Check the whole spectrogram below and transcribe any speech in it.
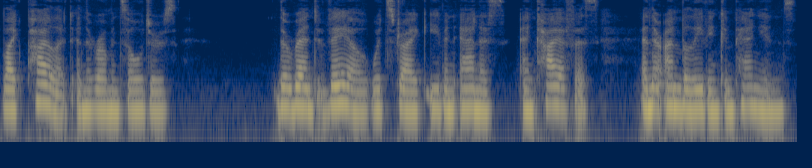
like Pilate and the Roman soldiers. The rent veil would strike even Annas and Caiaphas and their unbelieving companions.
